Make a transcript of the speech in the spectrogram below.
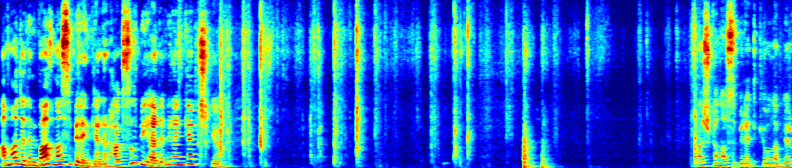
Ama dedim bazı nasıl bir engeller? Haksız bir yerde bir engel çıkıyor. Başka nasıl bir etki olabilir?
